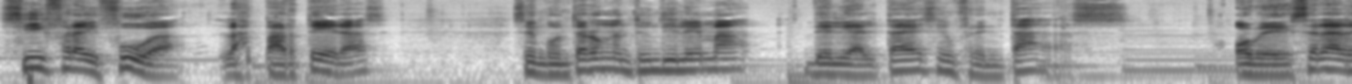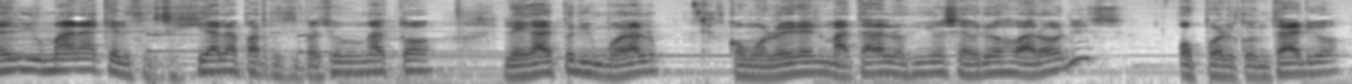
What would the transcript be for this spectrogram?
Cifra y Fua, las parteras, se encontraron ante un dilema de lealtades enfrentadas. Obedecer a la ley humana que les exigía la participación en un acto legal pero inmoral como lo era el matar a los niños hebreos varones, o por el contrario,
